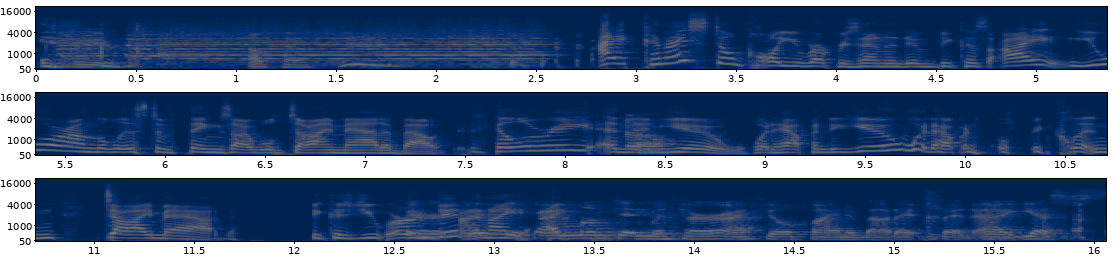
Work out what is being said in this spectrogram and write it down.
Okay. I can I still call you representative because I you are on the list of things I will die mad about. Hillary and then Oh. you. What happened to you? What happened to Hillary Clinton? Die mad because you earned it. And I, if I, I'm lumped in with her, I feel fine about it. But uh, yes,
